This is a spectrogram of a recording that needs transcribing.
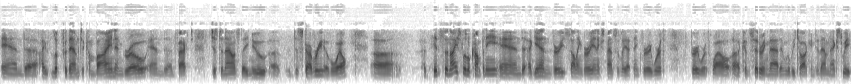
and uh, I look for them to combine and grow, and uh, in fact, just announced a new uh, discovery of oil. Uh, it's a nice little company, and again, very selling very inexpensively. I think very worth very worthwhile uh, considering that, and we'll be talking to them next week.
